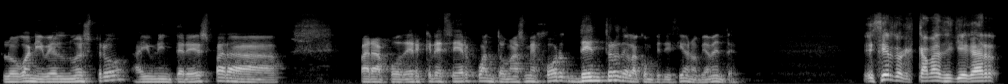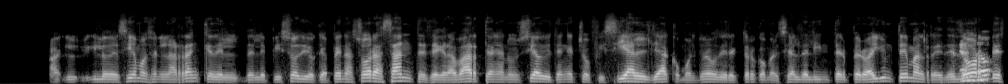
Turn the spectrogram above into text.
luego a nivel nuestro hay un interés para, para poder crecer cuanto más mejor dentro de la competición, obviamente. Es cierto que acabas de llegar y lo decíamos en el arranque del, episodio, que apenas horas antes de grabar te han anunciado y te han hecho oficial ya como el nuevo director comercial del Inter, pero hay un tema alrededor de...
